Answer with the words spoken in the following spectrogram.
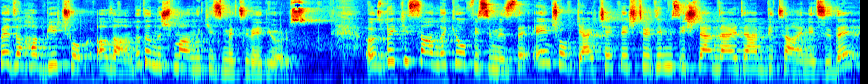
ve daha birçok alanda danışmanlık hizmeti veriyoruz. Özbekistan'daki ofisimizde en çok gerçekleştirdiğimiz işlemlerden bir tanesi de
